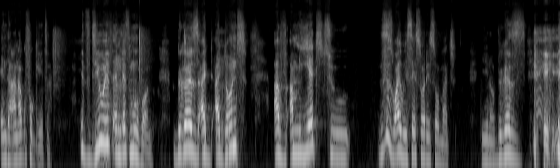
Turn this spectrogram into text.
and I'll not forget her. It's deal with and let's move on. Because I I don't I've I'm yet to this is why we say sorry so much. You know, because you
